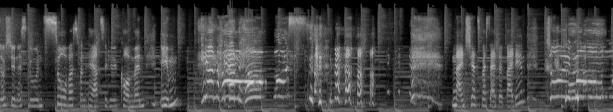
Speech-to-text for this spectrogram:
Hallo, schön, dass du uns sowas von herzlich willkommen im Irrenhaus. Nein, Scherz beiseite, bei den Joymons.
